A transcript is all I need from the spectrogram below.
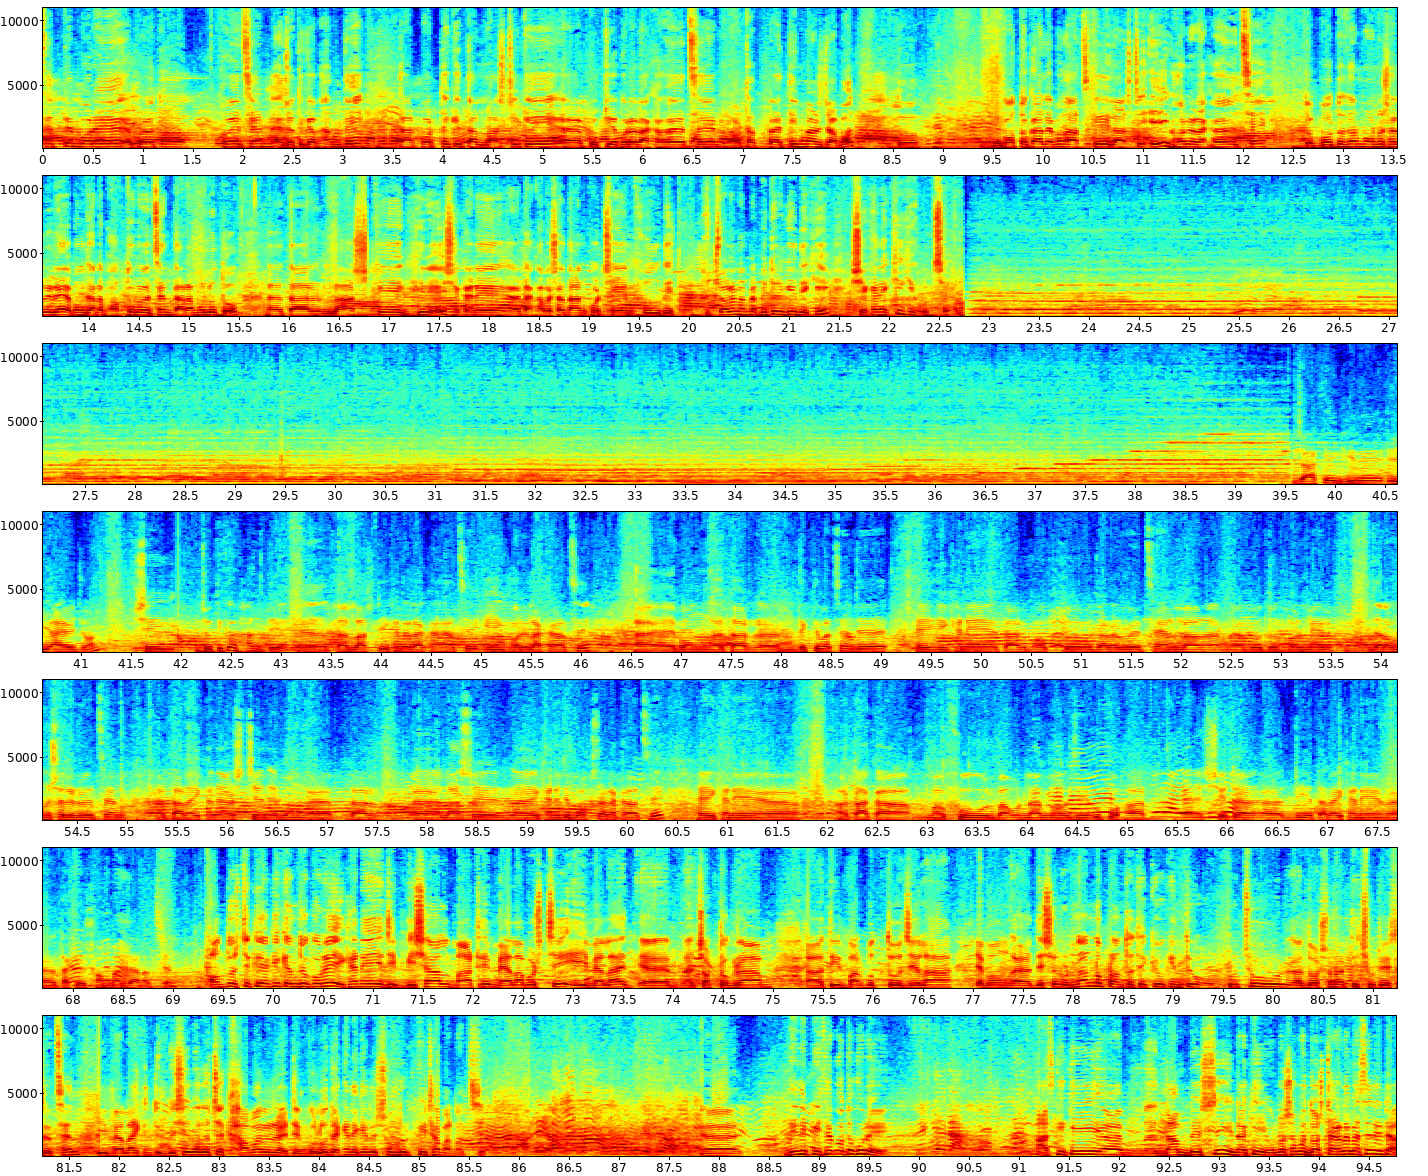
সেপ্টেম্বরে প্রয়াত হয়েছেন জ্যোতিকা ভান্তে। তারপর থেকে তার লাশটিকে প্রক্রিয়া করে রাখা হয়েছে, অর্থাৎ প্রায় তিন মাস যাবৎ। তো গতকাল এবং আজকে এই লাশটি এই ঘরে রাখা হয়েছে। তো বৌদ্ধ ধর্ম অনুসারীরা এবং যারা ভক্ত রয়েছেন, তারা মূলত তার লাশকে ঘিরে সেখানে টাকা পয়সা দান করছেন, ফুল দিচ্ছেন। তো চলেন আমরা ভিতরে গিয়ে দেখি সেখানে কি কি হচ্ছে। যাকে ঘিরে এই আয়োজন, সেই জ্যোতিকা ভান্তে তার লাশটি এখানে রাখা আছে, এই ঘরে রাখা আছে এবং তার দেখতে পাচ্ছেন যে এখানে তার ভক্ত যারা রয়েছেন বা বৌদ্ধ ধর্মের যারা অনুসারী রয়েছেন তারা এখানে আসছেন এবং তার লাশের এখানে যে বক্সটা রাখা আছে, এখানে টাকা ফুল বা অন্যান্য যে উপহার সেটা দিয়ে তারা এখানে তাকে সম্মান জানাচ্ছেন। অন্ত্যেষ্টিক্রিয়াকে কেন্দ্র করে এখানে যে বিশাল মাঠে মেলা বসছে, এই মেলায় চট্টগ্রাম তিন পার্বত্য জেলা এবং দেশের অন্যান্য প্রান্ত থেকেও কিন্তু প্রচুর দর্শনার্থী ছুটে এসেছেন। এই মেলায় কিন্তু বেশিরভাগ হচ্ছে খাবারের আইটেমগুলো দেখেন এখানে সুন্দর পিঠা বানাচ্ছে। দিদি, পিঠা কত করে? আজকে কি দাম বেশি নাকি? অন্য সময় দশ টাকা না বেছেন এটা?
